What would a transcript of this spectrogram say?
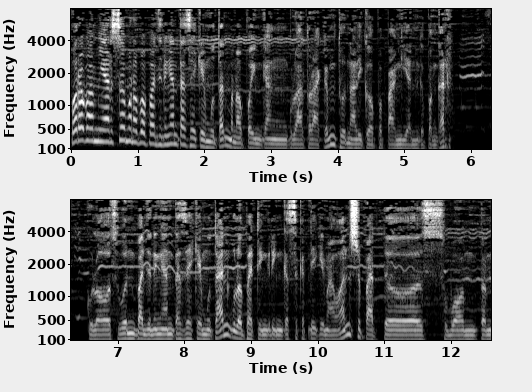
Para pamirsa menapa panjenengan tasih kemutan menapa ingkang kula aturaken nalika pepanggihan kepengker. Kula suwun panjenengan tasih kemutan kula badhe ngring kesekedhik kemawon supados wonten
